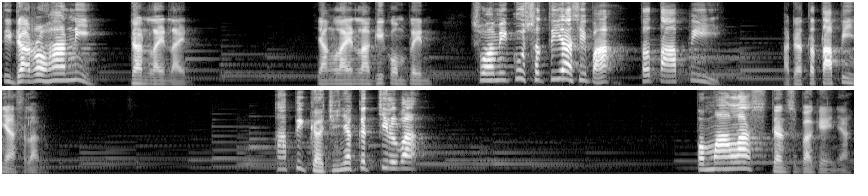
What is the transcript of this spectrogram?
tidak rohani, dan lain-lain. Yang lain lagi komplain, suamiku setia sih pak, tetapi, ada tetapinya selalu. Tapi gajinya kecil pak, pemalas dan sebagainya.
